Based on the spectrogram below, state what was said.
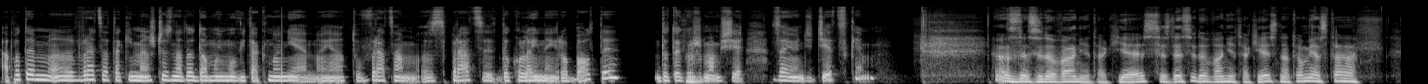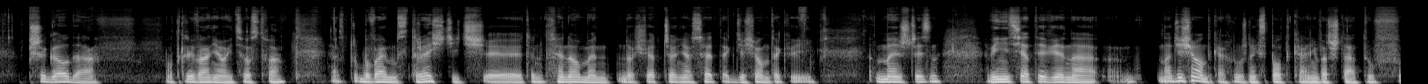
a potem e, wraca taki mężczyzna do domu i mówi tak, no nie, no ja tu wracam z pracy do kolejnej roboty, do tego, że hmm. mam się zająć dzieckiem? Zdecydowanie tak jest, zdecydowanie tak jest. Natomiast ta przygoda odkrywania ojcostwa, ja spróbowałem streścić e, ten fenomen doświadczenia setek, dziesiątek i mężczyzn w inicjatywie na, na dziesiątkach różnych spotkań, warsztatów,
